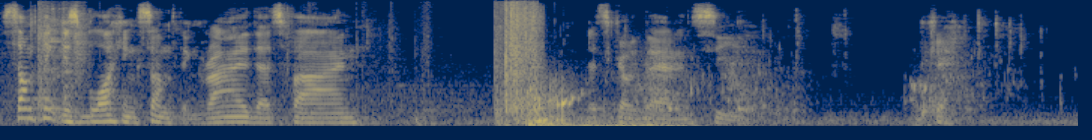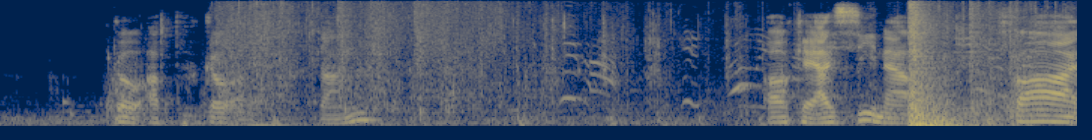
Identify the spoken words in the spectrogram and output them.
Something is blocking something, right? That's fine. Let's go there and see. Okay. Go up, go up. Done. Okay, I see now. Fine.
